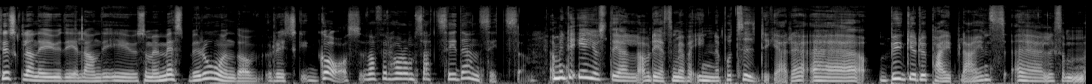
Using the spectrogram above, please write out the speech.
Tyskland är ju det land i EU som är mest beroende av rysk gas. Varför har de satt sig i den sitsen? Ja, men det är just del av det som jag var inne på tidigare. Eh, bygger du pipelines, eh, liksom,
